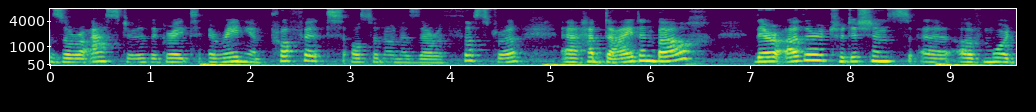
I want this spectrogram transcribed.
Zoroaster, the great Iranian prophet, also known as Zarathustra, uh, had died in Balkh. There are other traditions uh, of more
